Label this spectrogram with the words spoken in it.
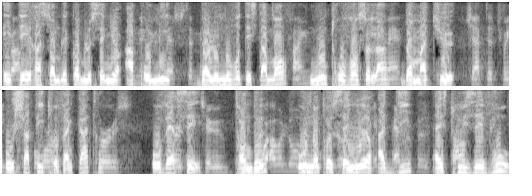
été rassemblés comme le Seigneur a promis. Dans le Nouveau Testament, nous trouvons cela dans Matthieu, au chapitre 24, au verset 32, où notre Seigneur a dit, instruisez-vous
